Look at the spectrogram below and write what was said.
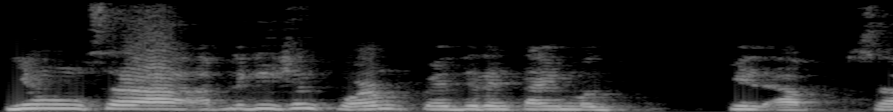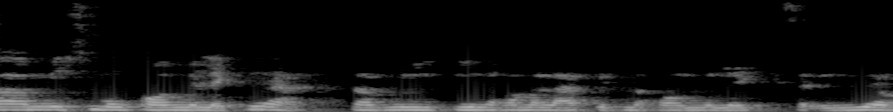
yung sa application form, pwede rin tayong mag fill up sa mismong COMELEC na, sa may pinakamalapit na COMELEC sa inyo.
